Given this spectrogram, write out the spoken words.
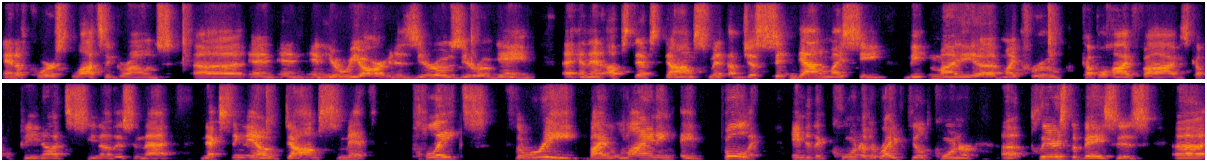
And of course, lots of groans. Uh, and and and here we are in a zero zero game and then up steps Dom Smith. I'm just sitting down in my seat, meeting my uh, my crew, a couple high fives, a couple peanuts, you know, this and that. Next thing you know, Dom Smith plates three by lining a bullet into the corner, the right field corner, uh, clears the bases. Uh,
